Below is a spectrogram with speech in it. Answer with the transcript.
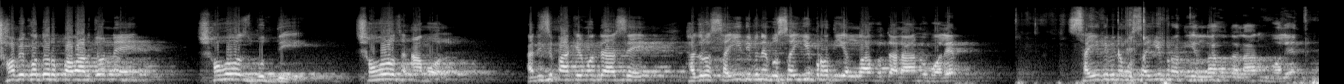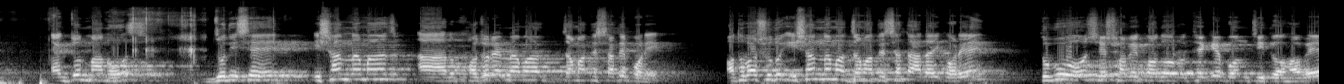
সবে কদর পাওয়ার জন্যে সহজ বুদ্ধি, সহজ আমল। হাদিসে পাকের মধ্যে আছে, হযরত সাইয়্যিদ ইবনে মুসাইয়্যিব রাদিয়াল্লাহু তাআলা আনহু বলেন, সাইয়্যিদ ইবনে মুসাইয়্যিব রাদিয়াল্লাহু তাআলা আনহু বলেন, একজন মানুষ যদি সে ঈশান নামাজ আর ফজরের নামাজ জামাতের সাথে পড়ে, অথবা শুধু ঈশান নামাজ জামাতের সাথে আদায় করে, তবুও সে সবে কদর থেকে বঞ্চিত হবে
